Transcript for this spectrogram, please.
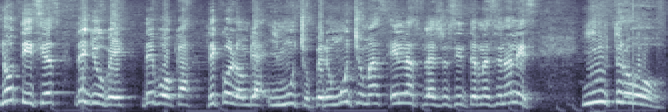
noticias de Juve, de Boca, de Colombia y mucho, pero mucho más en las flashes internacionales. ¡Intro!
